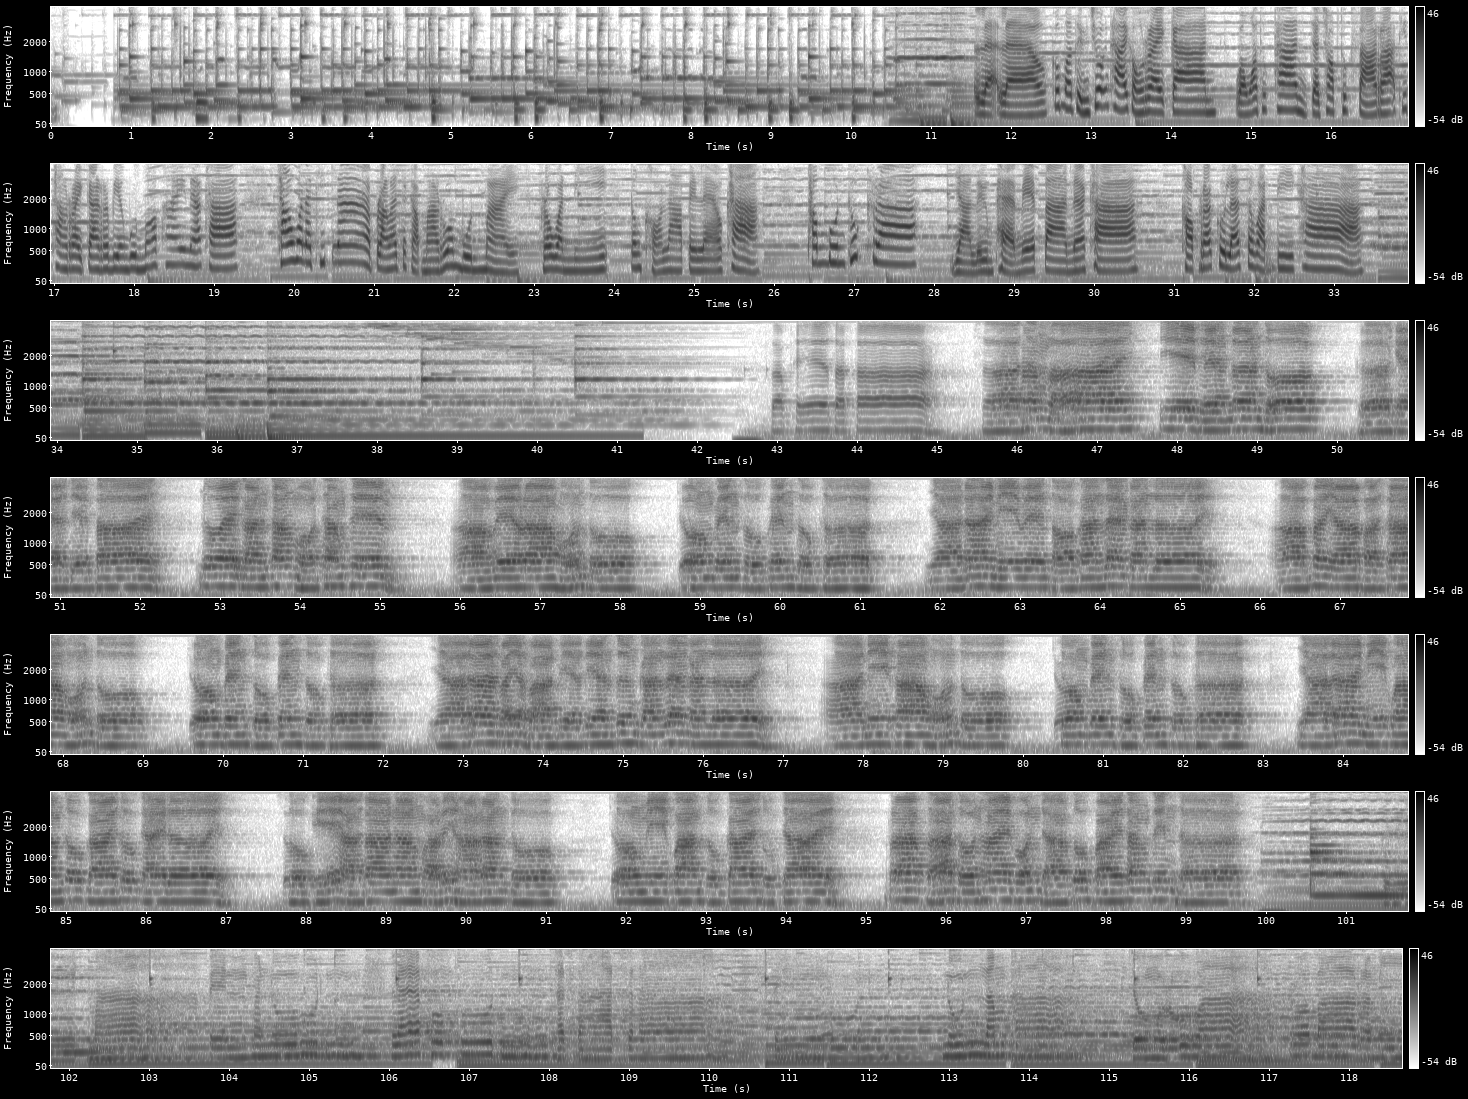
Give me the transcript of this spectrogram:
และแล้วก็มาถึงช่วงท้ายของรายการ หวังว่าทุกท่านจะชอบทุกสาระที่ทางรายการระเบียงบุญมอบให้นะคะ เช้าวันอาทิตย์หน้าปรางราจะกลับมาร่วมบุญใหม่ เพราะวันนี้ต้องขอลาไปแล้วค่ะทำบุญทุกครา อย่าลืมแผ่เมตตานะคะ ขอบพระคุณและสวัสดีค่ะ สัตตาสัตว์ทั้งหลาย ที่เป็นเพื่อนทุกข์เกิดแก่เจ็บตาย ด้วยกันทั้งหมดทั้งสิ้นอาเวราหุนตุจงเป็นสุขเป็นสุขเถิด อย่าได้มีเวรต่อกันและกันเลยอาพยาปชาหุนตุจงเป็นสุขเป็นสุขเถิด อย่าได้พยาบาทเบียดเบียนซึ่งกันและกันเลย อานิคาโหนตุจงเป็นสุขเป็นสุขเถิด อย่าได้มีความทุกข์กายทุกข์ใจเลย สุขีอัตานังปริหารันตุจงมีความสุขกายสุขใจ รักษาตนให้พ้นจากทุกภัยทั้งสิ้นเถิด และพบพุทธศาสนาเป็นบุญนุนนำพา จงรู้ว่าเพราะบารมี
